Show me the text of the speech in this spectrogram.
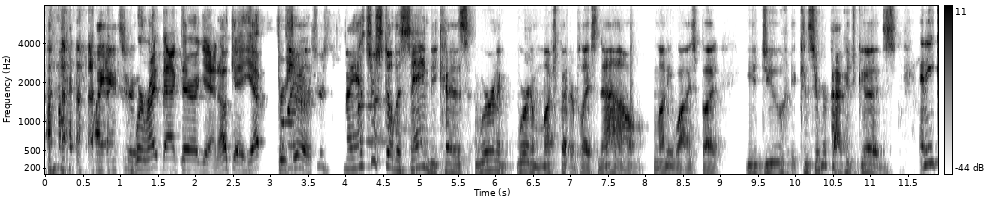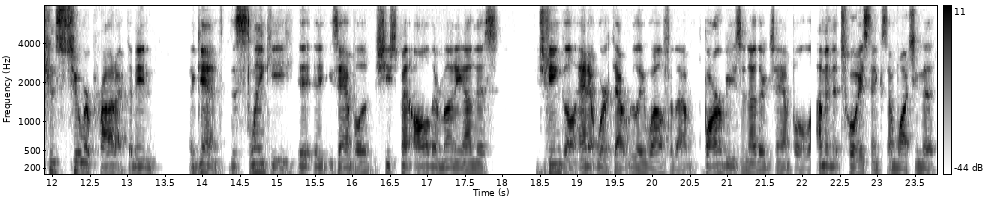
my, answer. We're right back there again. Okay. Yep. For my sure. My answer's still the same because we're in a we're in a much better place now, money wise. But you do consumer packaged goods, any consumer product. I mean, again, the Slinky example. She spent all their money on this jingle and it worked out really well for them. Barbie's another example. I'm in the toys thing because I'm watching the,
